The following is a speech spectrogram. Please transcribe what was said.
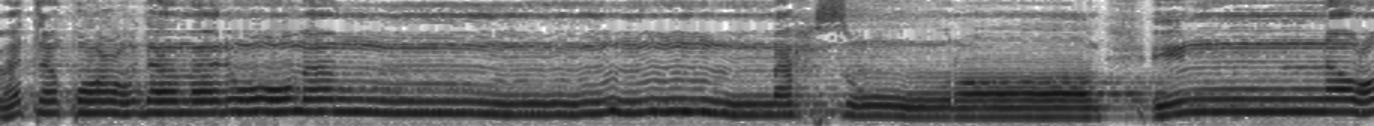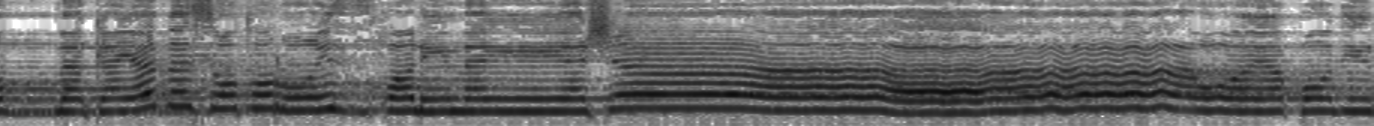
فتقعد ملوما محسورا. إن ربك يبسط الرزق لمن يشاء ويقدر.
